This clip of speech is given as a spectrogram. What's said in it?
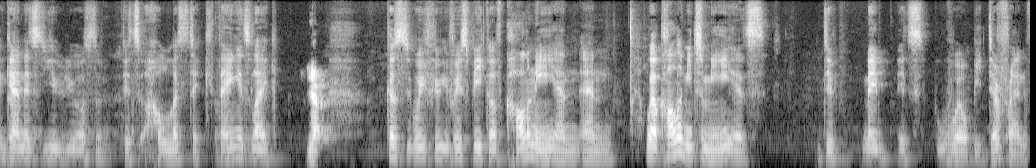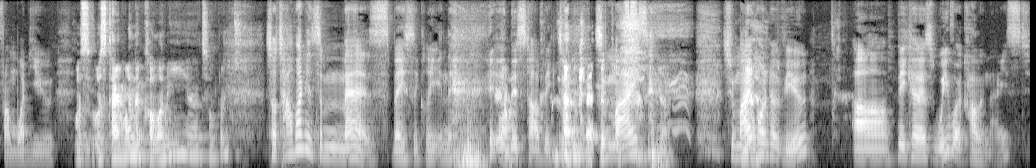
again it's you you also it's a holistic thing it's like Yeah. because if you, if we speak of colony and and well colony to me is di- maybe it's will be different from what you Was was Taiwan a colony at some point? so taiwan is a mess basically in the, in this topic to, Okay. to my Yeah. to my Yeah. point of view uh because we were colonized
